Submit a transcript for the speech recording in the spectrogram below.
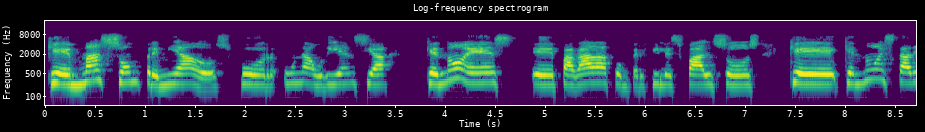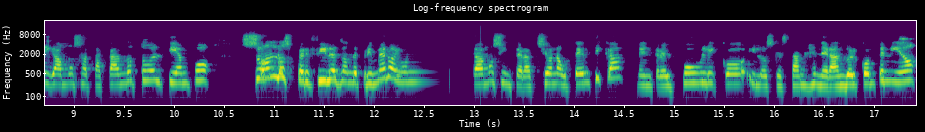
que más son premiados por una audiencia que no es eh, pagada con perfiles falsos, que, que no está, digamos, atacando todo el tiempo, son los perfiles donde primero hay una digamos, interacción auténtica entre el público y los que están generando el contenido.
